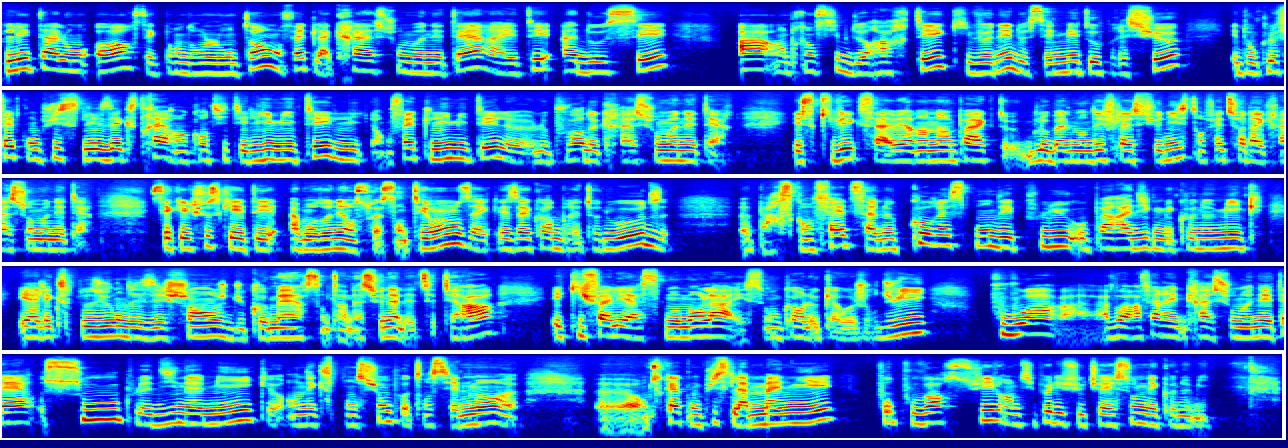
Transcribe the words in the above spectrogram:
L'étalon or, c'est que pendant longtemps, en fait, la création monétaire a été adossée à un principe de rareté qui venait de ces métaux précieux. Et donc le fait qu'on puisse les extraire en quantité limitée, en fait, limiter le, pouvoir de création monétaire. Et ce qui fait que ça avait un impact globalement déflationniste en fait sur la création monétaire. C'est quelque chose qui a été abandonné en 71 avec les accords de Bretton Woods euh, parce qu'en fait, ça ne correspondait plus au paradigme économique et à l'explosion des échanges, du commerce international, etc. Et qu'il fallait à ce moment-là, et c'est encore le cas aujourd'hui, pouvoir avoir affaire à une création monétaire souple, dynamique, en expansion potentiellement, euh, euh, en tout cas qu'on puisse la manier pour pouvoir suivre un petit peu les fluctuations de l'économie.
